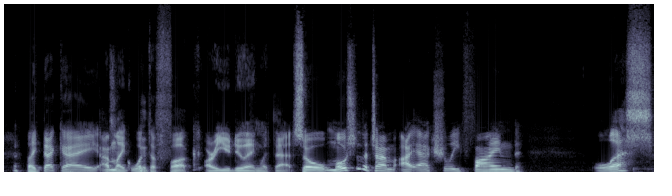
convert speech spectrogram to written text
like that guy, I'm like, what the fuck are you doing with that? So most of the time, I actually find less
